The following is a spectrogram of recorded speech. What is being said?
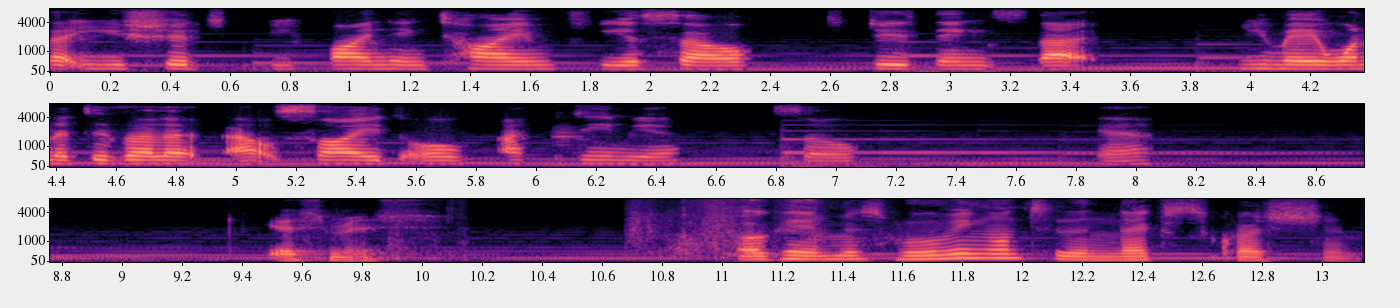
that you should be finding time for yourself to do things that you may want to develop outside of academia. So, yeah. Yes, Miss. Okay, Miss, moving on to the next question.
